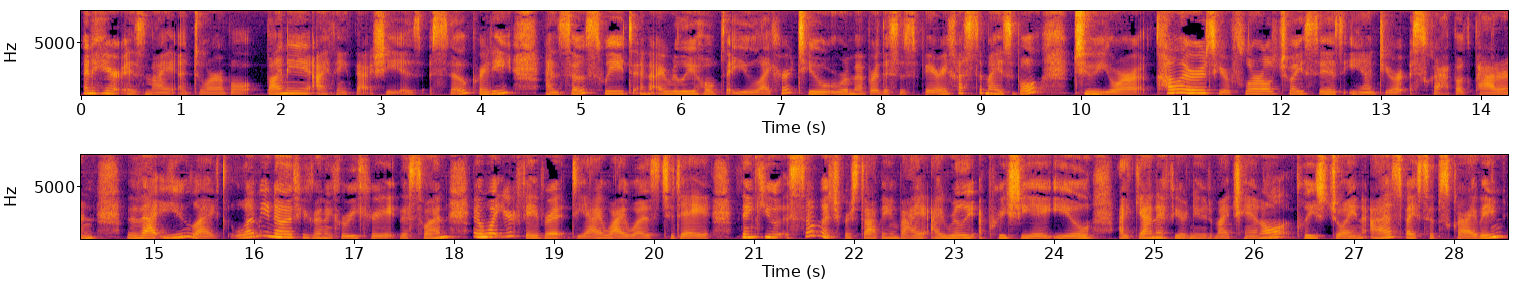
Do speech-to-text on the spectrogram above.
And here is my adorable bunny. I think that she is so pretty and so sweet. And I really hope that you like her too. Remember, this is very customizable to your colors, your floral choices, and your scrapbook pattern that you like. Let me know if you're going to recreate this one and what your favorite DIY was today. Thank you so much for stopping by. I really appreciate you. Again, if you're new to my channel, please join us by subscribing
